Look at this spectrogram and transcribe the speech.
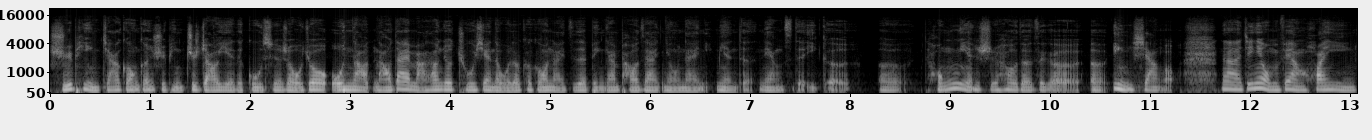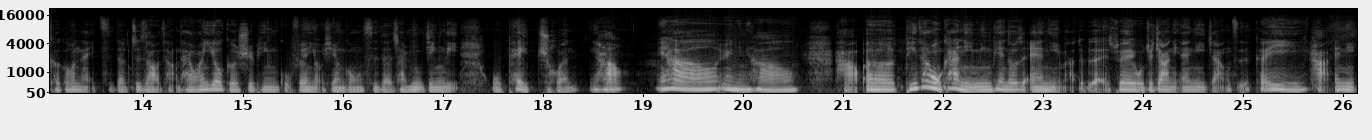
食品加工跟食品制造业的故事的时候，我就我脑脑袋马上就出现了我的可口奶滋的饼干泡在牛奶里面的那样子的一个呃童年时候的这个呃印象哦。那今天我们非常欢迎可口奶滋的制造厂台湾优格食品股份有限公司的产品经理吴佩纯，你好。你好，玉宁好，好，呃，平常我看你名片都是 Annie 嘛，对不对？所以我就叫你 Annie 这样子，可以。好，Annie，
